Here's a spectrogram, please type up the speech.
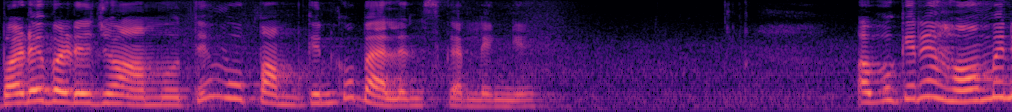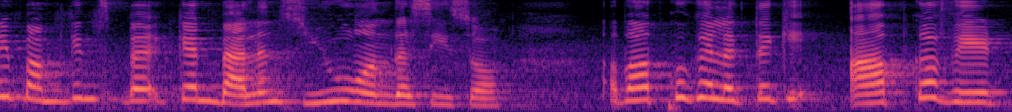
बड़े बड़े जो आम होते हैं, वो पम्पकिन को बैलेंस कर लेंगे। अब वो कह रहे हैं how many pumpkin can balance you on the seesaw अब आपको क्या लगता है कि आपका वेट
